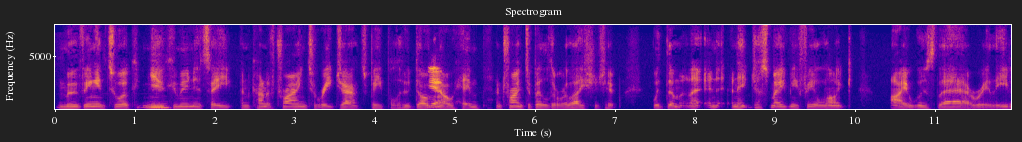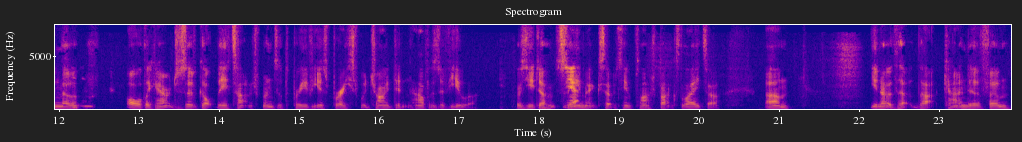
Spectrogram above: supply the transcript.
moving into a new community and kind of trying to reach out to people who don't Yeah. know him and trying to build a relationship with them, and and, and it just made me feel like I was there really, even though Mm-hmm. all the characters have got the attachment of the previous priest, which I didn't have as a viewer, because you don't see Yeah. him except in flashbacks later. Um, you know that that kind of um,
